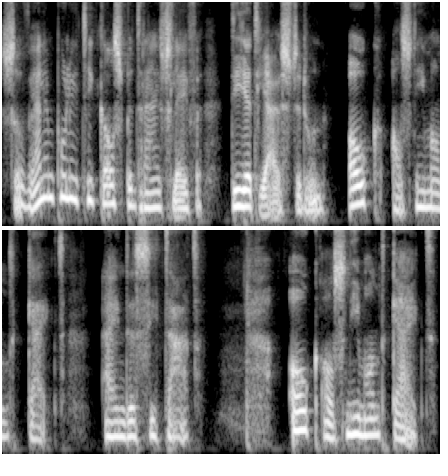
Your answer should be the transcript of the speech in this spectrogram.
zowel in politiek als bedrijfsleven, die het juiste doen, ook als niemand kijkt. Einde citaat. Ook als niemand kijkt.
